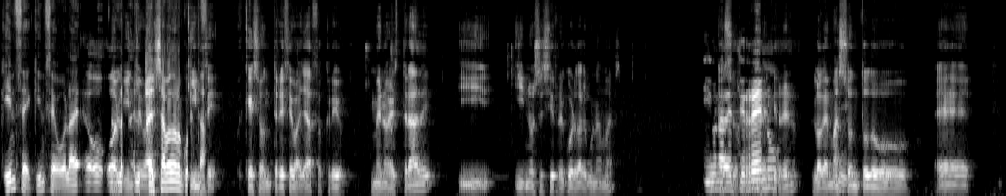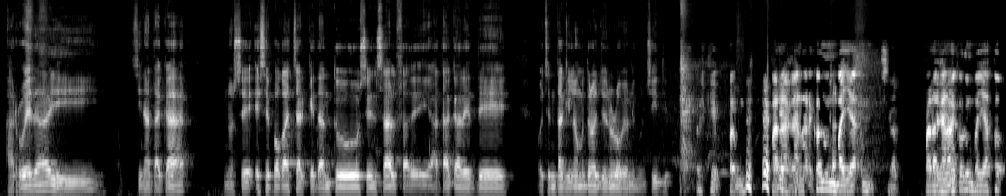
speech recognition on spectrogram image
15, 15. O, la- o- o No, la- 15 el, vale. el sábado no cuenta. 15, que son 13 vallazos, creo. Menos Estrade y, y no sé si recuerdo alguna más. Y una de Eso, Tirreno. Tirreno. Lo demás Sí. son todo eh, a rueda y sin atacar. No sé, ese Pogachar que tanto se ensalza de ataca desde 80 kilómetros, yo no lo veo en ningún sitio. Es que pa- para ganar con un vallazo, para ganar con un vallazo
